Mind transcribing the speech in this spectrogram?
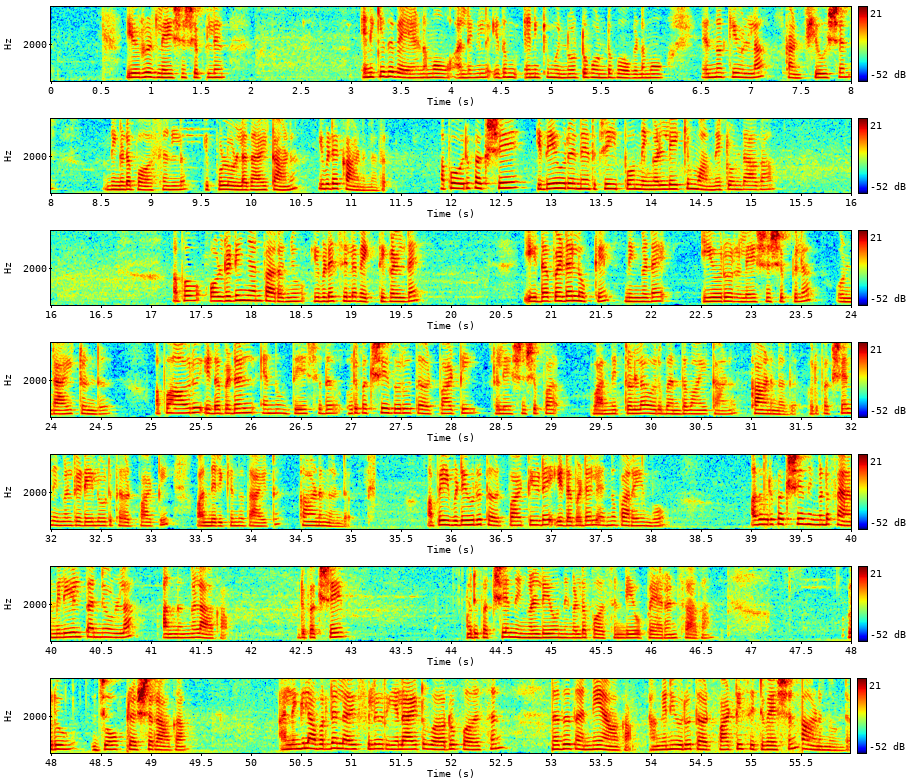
ഈ ഒരു റിലേഷൻഷിപ്പിൽ എനിക്കിത് വേണമോ? അല്ലെങ്കിൽ ഇത് എനിക്ക് മുന്നോട്ട് കൊണ്ടുപോകണമോ? എന്നൊക്കെയുള്ള കൺഫ്യൂഷൻ നിങ്ങളുടെ പേഴ്സണിൽ ഇപ്പോൾ ഉള്ളതായിട്ടാണ് ഇവിടെ കാണുന്നത്. അപ്പോൾ ഒരു പക്ഷേ ഇതേ ഒരു എനർജി ഇപ്പോൾ നിങ്ങളിലേക്കും വന്നിട്ടുണ്ടാകാം. അപ്പോൾ ഓൾറെഡി ഞാൻ പറഞ്ഞു ഇവിടെ ചില വ്യക്തികളുടെ ഇടപെടലൊക്കെ നിങ്ങളുടെ ഈ ഒരു റിലേഷൻഷിപ്പിൽ ഉണ്ടായിട്ടുണ്ട്. അപ്പോൾ ആ ഒരു ഇടപെടൽ എന്ന് ഉദ്ദേശിച്ചത് ഒരു പക്ഷേ ഇതൊരു തേർഡ് പാർട്ടി റിലേഷൻഷിപ്പ് വന്നിട്ടുള്ള ഒരു ബന്ധമായിട്ടാണ് കാണുന്നത്. ഒരു പക്ഷേ നിങ്ങളുടെ ഇടയിൽ ഒരു തേർഡ് പാർട്ടി വന്നിരിക്കുന്നതായിട്ട് കാണുന്നുണ്ട്. അപ്പോൾ ഇവിടെ ഒരു തേർഡ് പാർട്ടിയുടെ ഇടപെടൽ എന്ന് പറയുമ്പോൾ അതൊരു പക്ഷേ നിങ്ങളുടെ ഫാമിലിയിൽ തന്നെയുള്ള അംഗങ്ങളാകാം. ഒരു പക്ഷേ ഒരു പക്ഷേ നിങ്ങളുടെയോ നിങ്ങളുടെ പേഴ്സന്റെയോ പേരൻസ് ആകാം. ഒരു ജോബ് പ്രഷർ ആകാം. അല്ലെങ്കിൽ അവരുടെ ലൈഫിൽ റിയലായിട്ട് വേറൊരു പേഴ്സൺ എന്നത് തന്നെയാകാം അങ്ങനെ ഒരു തേർഡ് പാർട്ടി സിറ്റുവേഷൻ കാണുന്നുണ്ട്.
